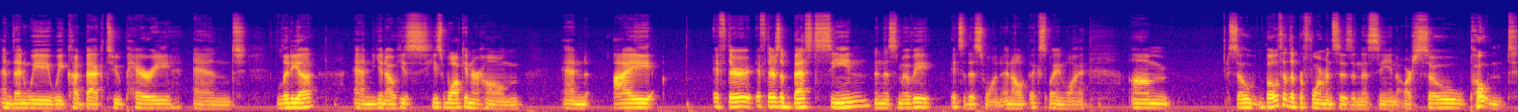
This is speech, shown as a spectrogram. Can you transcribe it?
and then we we cut back to Perry and Lydia, and you know, he's he's walking her home, and I, if there if there's a best scene in this movie, it's this one, and I'll explain why. Um, so both of the performances in this scene are so potent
